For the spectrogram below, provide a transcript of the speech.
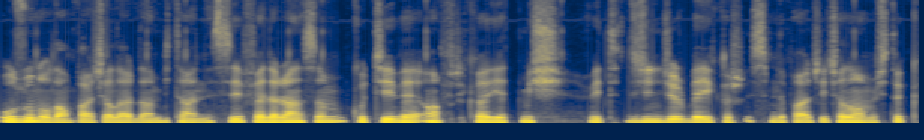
uzun olan parçalardan bir tanesi Feleransım Kuti ve Afrika 70 with Ginger Baker isimli parçayı çalamamıştık.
